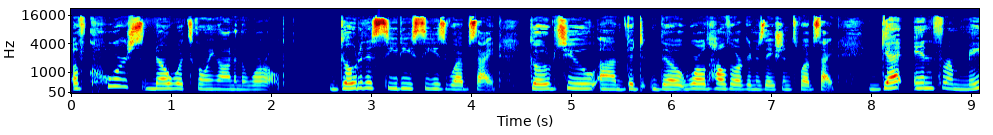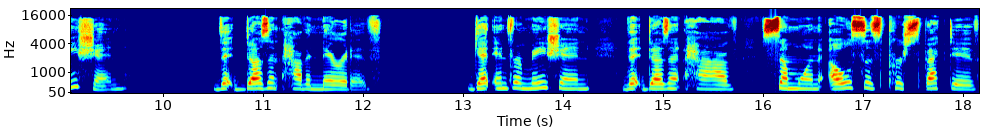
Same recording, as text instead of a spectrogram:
Of course, know what's going on in the world. Go to the CDC's website. Go to um, the the World Health Organization's website. Get information that doesn't have a narrative. Get information that doesn't have someone else's perspective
